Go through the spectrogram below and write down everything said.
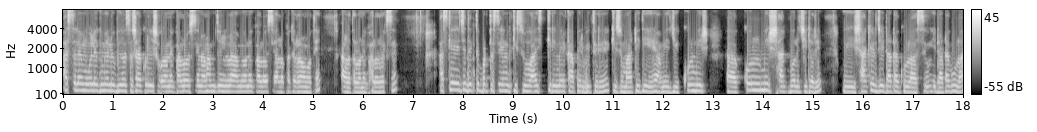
আসসালামু আলাইকুম হ্যালো বিহস আশা করি সবাই অনেক ভালো আছেন। আলহামদুলিল্লাহ, আমি অনেক ভালো আছি, আল্লাহ পাকের রহমতে। আল্লাহ তালা অনেক ভালো রাখছে। আজকে এই যে দেখতে পারতেছেন কিছু আইসক্রিমের কাপের ভিতরে কিছু মাটি দিয়ে আমি যে কলমির কলমির শাক বলে যেটারে, ওই শাকের যে ডাটাগুলো আছে, ওই ডাটাগুলা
